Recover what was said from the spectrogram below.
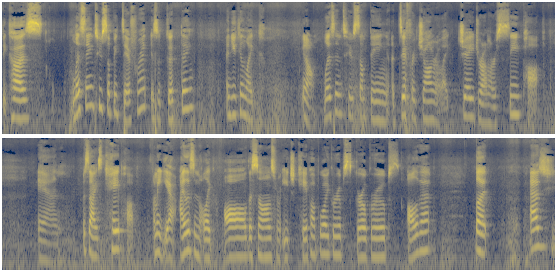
because listening to something different is a good thing and you can like you know listen to something a different genre like j drama or c pop and besides k-pop i mean yeah i listen to like all the songs from each k-pop boy groups girl groups all of that. But as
